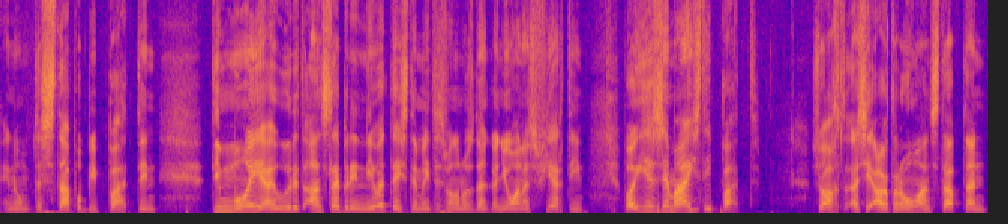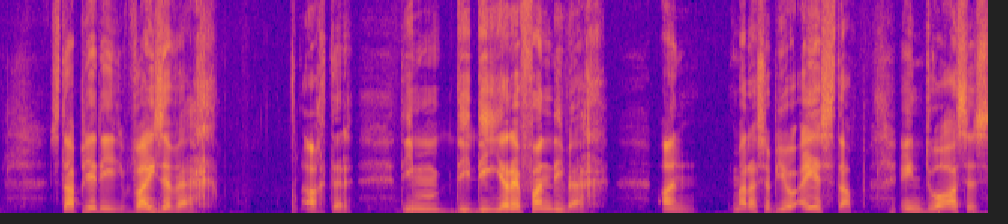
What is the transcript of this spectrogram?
en om te stap op die pad en die mooi hoe dit aansluit by die Nuwe Testament is wanneer ons dink aan Johannes 14 waar Jesus sê maar hy is die pad. So as jy agter hom aanstap dan stap jy die wyse weg agter die die die Here van die weg aan. Maar as op jou eie stap en dwaas is,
